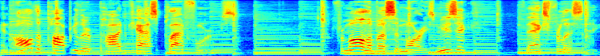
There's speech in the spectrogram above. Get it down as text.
and all the popular podcast platforms. From all of us at Maury's Music, thanks for listening.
